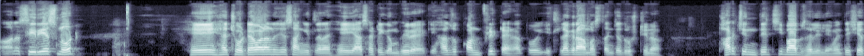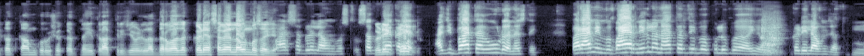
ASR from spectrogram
ऑन अ सिरियस नोट हे ह्या छोट्या बाळानं जे सांगितलं ना हे यासाठी गंभीर आहे की हा जो कॉन्फ्लिक्ट आहे ना तो इथल्या ग्रामस्थांच्या दृष्टीनं फार चिंतेची बाब झालेली आहे. म्हणजे ते शेतात काम करू शकत नाहीत. रात्रीच्या वेळेला दरवाजा कड्या सगळ्या लावून बसायच्या. फार सगळं लावून बसतो. कडे सगळ्याकडे कोट. अजिबात उघड नसते. पण आम्ही बाहेर निघलो ना तर ते ब- कुलूप अं, हे कडी लावून जातो.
